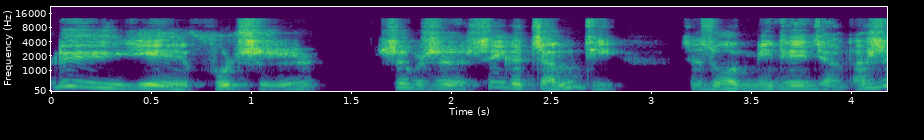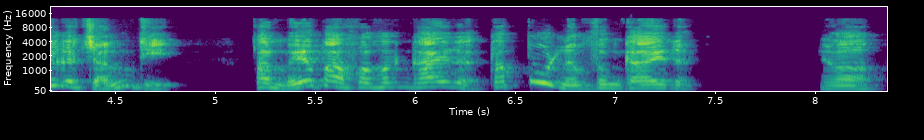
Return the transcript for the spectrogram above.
绿叶扶持，是不是是一个整体？这是我明天讲，它是个整体，它没有办法分开的，它不能分开的，对吧？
